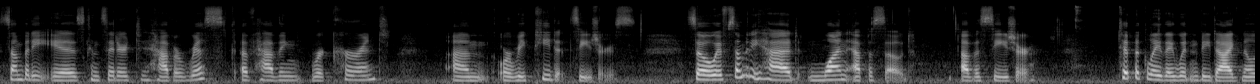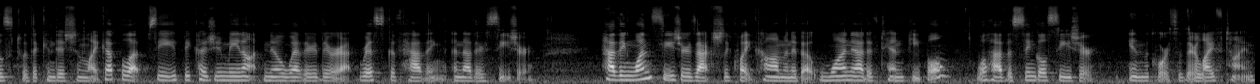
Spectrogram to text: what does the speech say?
somebody is considered to have a risk of having recurrent um, or repeated seizures. So if somebody had one episode of a seizure, typically they wouldn't be diagnosed with a condition like epilepsy because you may not know whether they're at risk of having another seizure. Having one seizure is actually quite common. About one out of 10 people will have a single seizure in the course of their lifetime.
